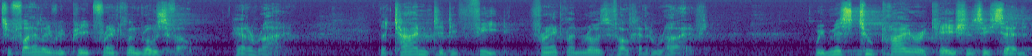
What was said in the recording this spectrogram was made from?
to finally repeat Franklin Roosevelt had arrived. The time to defeat Franklin Roosevelt had arrived. We missed two prior occasions, he said,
